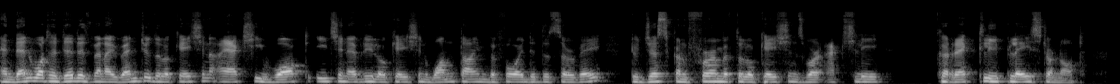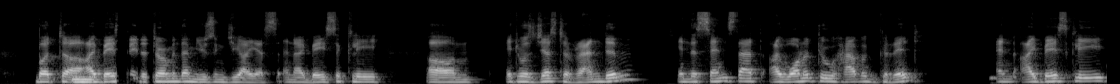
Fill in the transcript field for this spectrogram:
And then what I did is when I went to the location, I actually walked each and every location one time before I did the survey to just confirm if the locations were actually correctly placed or not. But uh, I Mm. basically determined them using GIS. And I basically, um, it was just a random in the sense that I wanted to have a grid. And I basically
